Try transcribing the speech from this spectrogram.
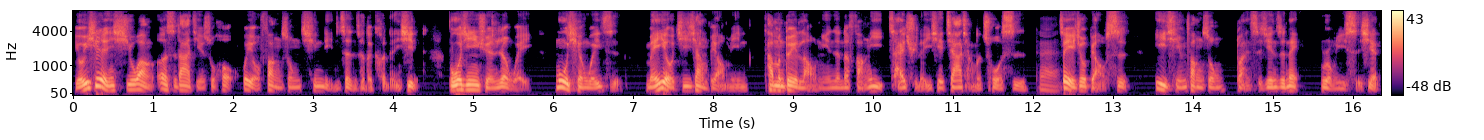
有一些人希望二十大结束后会有放松清零政策的可能性。不过，经济学人认为，目前为止没有迹象表明。他们对老年人的防疫采取了一些加强的措施，对，这也就表示疫情放松短时间之内不容易实现。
